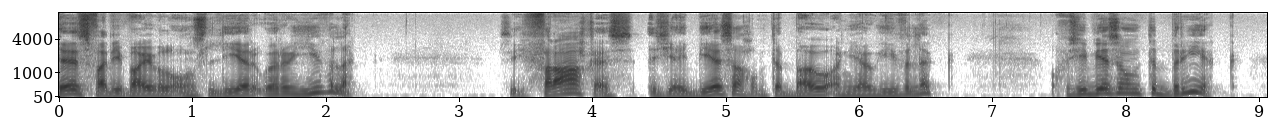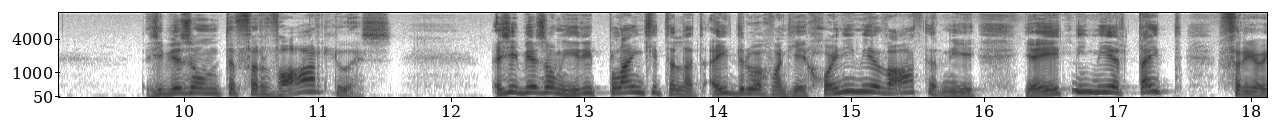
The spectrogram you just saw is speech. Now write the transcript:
Dis wat die Bybel ons leer oor 'n huwelik. So die vraag is, is jy besig om te bou aan jou huwelik of is jy besig om te breek? Is jy besig om te verwaarloos? Is jy besig om hierdie plantjie te laat uitdroog want jy gooi nie meer water nie. Jy het nie meer tyd vir jou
